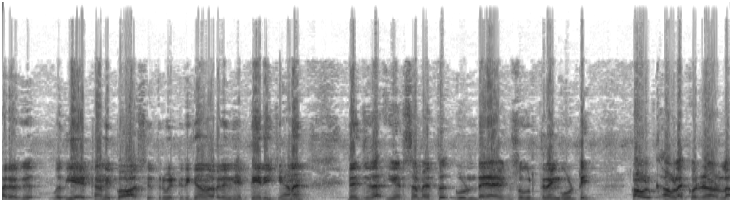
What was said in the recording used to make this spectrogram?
ആരോഗ്യവതിയായിട്ടാണ് ഇപ്പോൾ ആശുപത്രി വിട്ടിരിക്കുന്നത് പറഞ്ഞ് ഞെട്ടിയിരിക്കുകയാണ്. രഞ്ജിത ഈ ഒരു സമയത്ത് ഗുണ്ടയായ സുഹൃത്തിനെയും കൂട്ടി അവൾ അവളെ കൊല്ലാനുള്ള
